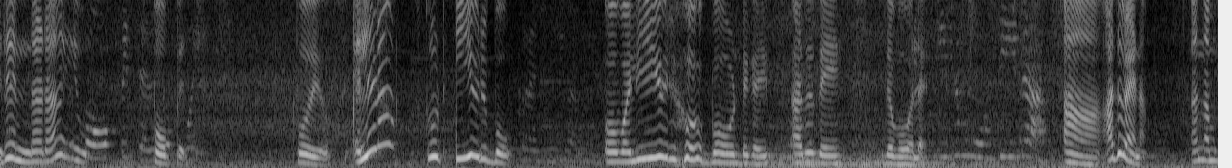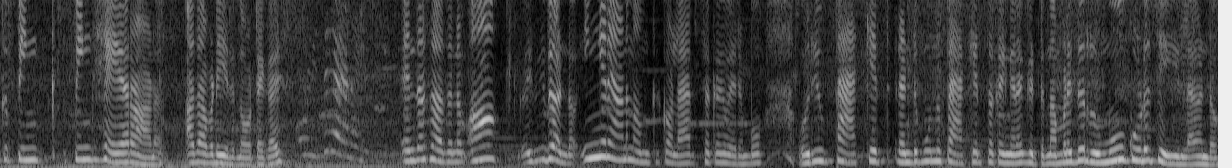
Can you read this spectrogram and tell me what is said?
ഇത് എന്താടാ പോപ്പിറ്റ് പോയോ? അല്ലടാ സ്കൂട്ട്. ഈ ഒരു ബോ ഓ വലിയൊരു ബോ ഉണ്ട് ഗൈസ് അത് ദേ ഇതുപോലെ. ആ അത് വേണം. അത് നമുക്ക് പിങ്ക് പിങ്ക് ഹെയർ ആണ്. അത് അവിടെ ഇരുന്നോട്ടെ ഗൈസ് എന്താ സാധനം? ആ ഇത് കണ്ടോ? ഇങ്ങനെയാണ് നമുക്ക് കൊളാപ്സ് ഒക്കെ വരുമ്പോൾ ഒരു പാക്കറ്റ് രണ്ട് മൂന്ന് പാക്കറ്റ്സ് ഒക്കെ ഇങ്ങനെ കിട്ടും. നമ്മളിത് റിമൂവ് കൂടെ ചെയ്യില്ല കണ്ടോ?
